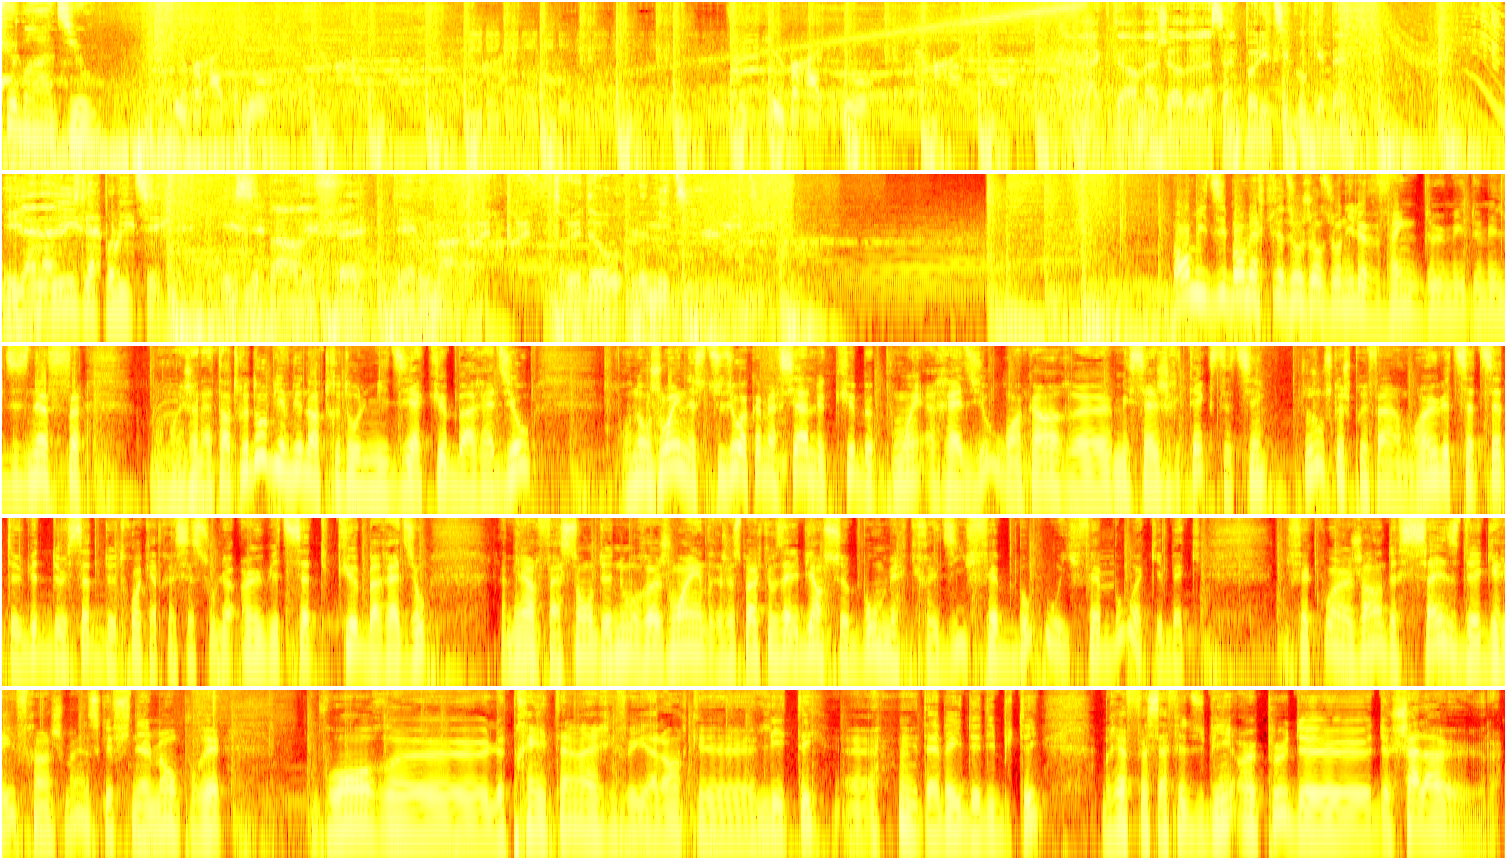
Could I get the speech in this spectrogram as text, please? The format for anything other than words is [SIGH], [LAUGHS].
Cube Radio. Cube Radio. Cube Radio. Acteur majeur de la scène politique au Québec. Il analyse la politique et sépare les faits des rumeurs. Trudeau le midi. Bon midi, bon mercredi. Aujourd'hui, on est le 22 mai 2019. Mon nom est Jonathan Trudeau. Bienvenue dans Trudeau le midi à Cube Radio. Pour nous rejoindre, studio à commercial cube.radio ou encore euh, messagerie texte, tiens, toujours ce que je préfère, moi. 1-877-827-2346 ou le 187 Cube Radio. La meilleure façon de nous rejoindre. J'espère que vous allez bien en ce beau mercredi. Il fait beau, il fait beau à Québec. Il fait quoi, un genre de 16 degrés, franchement? Est-ce que finalement on pourrait voir euh, le printemps arriver alors que l'été euh, [LAUGHS] est à veille de débuter? Bref, ça fait du bien. Un peu de chaleur.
